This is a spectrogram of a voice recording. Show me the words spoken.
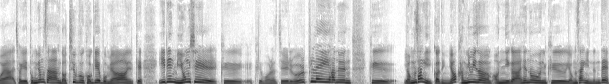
뭐야, 저기 동영상 너튜브 거기에 보면 이렇게 1인 미용실 그, 그 뭐라지, 롤플레이 하는 그 영상이 있거든요. 강유미 선 언니가 해놓은 그 영상이 있는데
